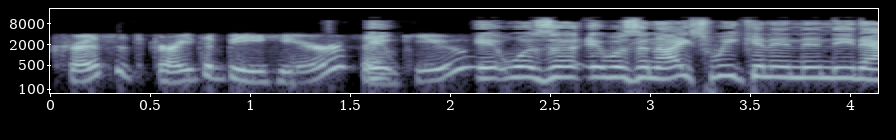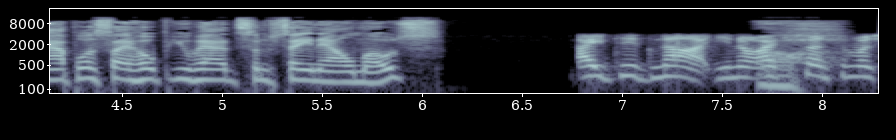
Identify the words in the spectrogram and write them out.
Chris, it's great to be here. Thank it, you. It was a it was a nice weekend in Indianapolis. I hope you had some St. Elmo's. I did not. You know, I've oh, spent so much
